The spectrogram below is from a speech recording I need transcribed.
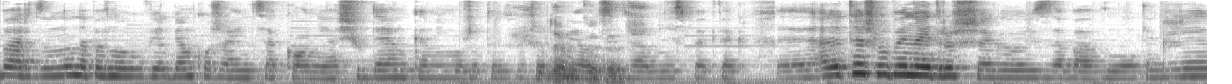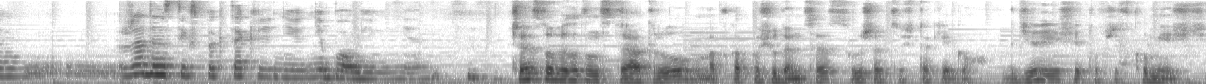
bardzo, no na pewno uwielbiam Korzeńca, Konia, Siódemkę, mimo że to jest wyczerpujący dla mnie spektakl, Yy, ale też lubię Najdroższego, jest zabawny, także żaden z tych spektakli nie, nie boli mnie. Często wychodząc z teatru, na przykład po siódemce, słyszę coś takiego. Gdzie się to wszystko mieści?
